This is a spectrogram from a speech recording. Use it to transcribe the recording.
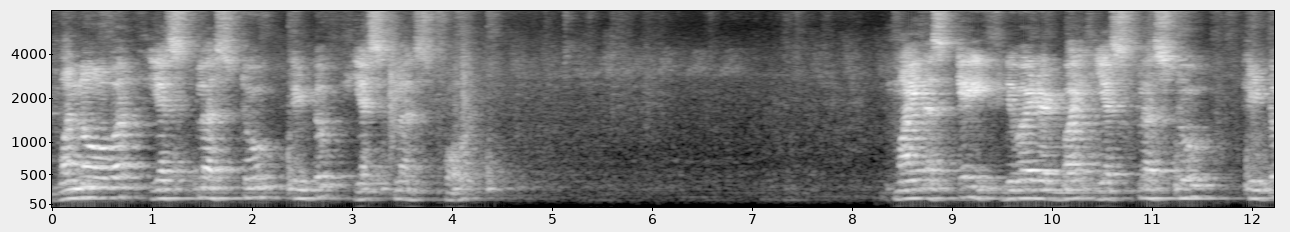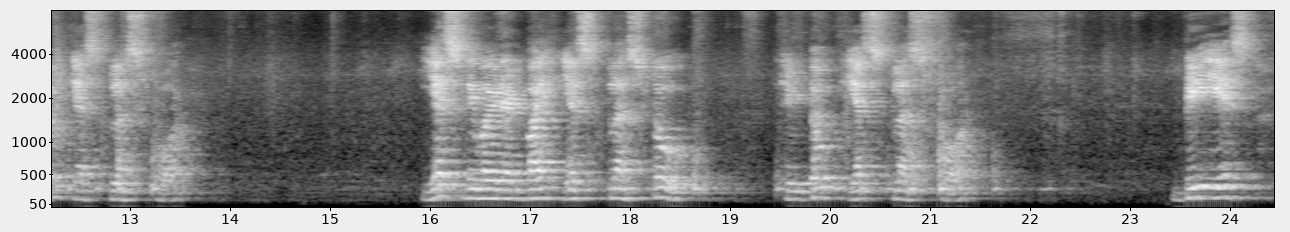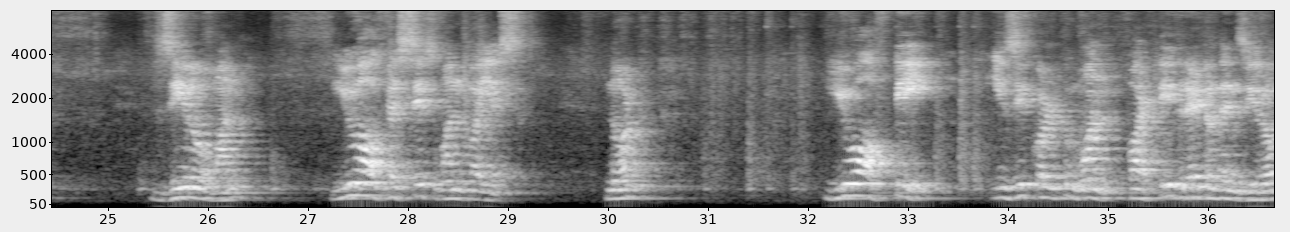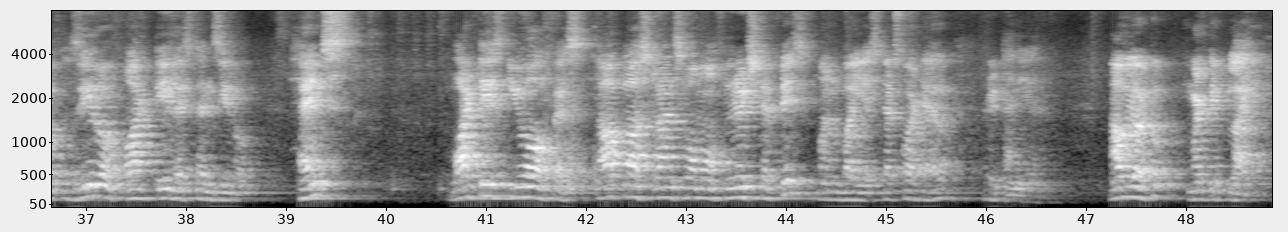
1 over s plus 2 into s plus 4 minus 8 divided by s plus 2 into s plus 4 s divided by s plus 2 into s plus 4 b is 0 1 u of s is 1 by s. Note u of t is equal to 1 for t greater than 0 0 for t less than 0 hence what is u of s? Laplace transform of unit step is 1 by s. That's what I have written here. Now we have to multiply.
